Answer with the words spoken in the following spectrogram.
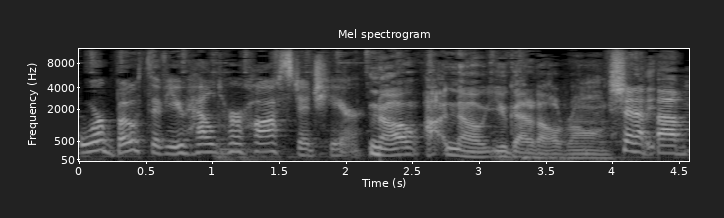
or both of you held her hostage here. No, uh, no, you got it all wrong. Shut up, Bob.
